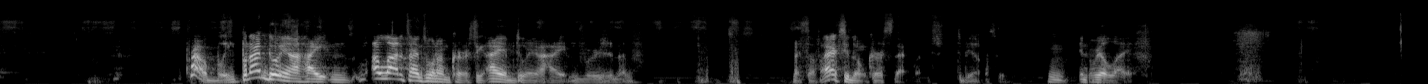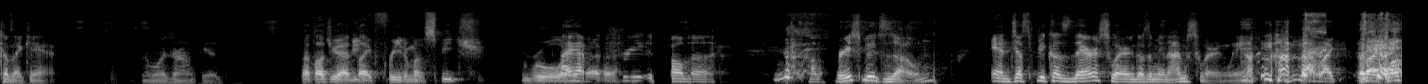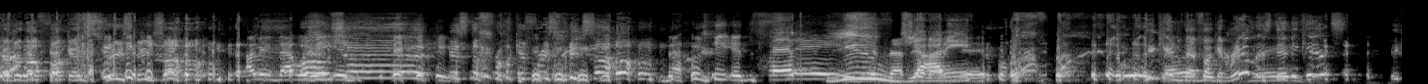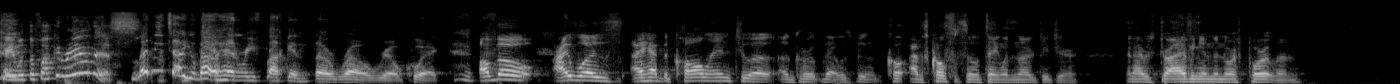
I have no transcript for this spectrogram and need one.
Probably, but I'm doing a heightened. A lot of times when I'm cursing, I am doing a heightened version of myself. I actually don't curse that much, to be honest with you, Hmm. in real life, because I can't. I'm always around kids. I thought you had like freedom of speech rule. I have a free. It's called the, called the free speech zone, And just because they're swearing doesn't mean I'm swearing, Leon. I'm not like, It's like, welcome to the fucking free speech zone. I mean, that would oh be shit! insane. It's the fucking free speech zone. That would be insane. you, if that's what I Johnny. Did. he came with that That would fucking realness, didn't he, kids? He came with the fucking realness. Let me tell you about Henry fucking Thoreau real quick. Although I was, I had to call into a, a group that was being, co- I was co-facilitating with another teacher, and I was driving into North Portland.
